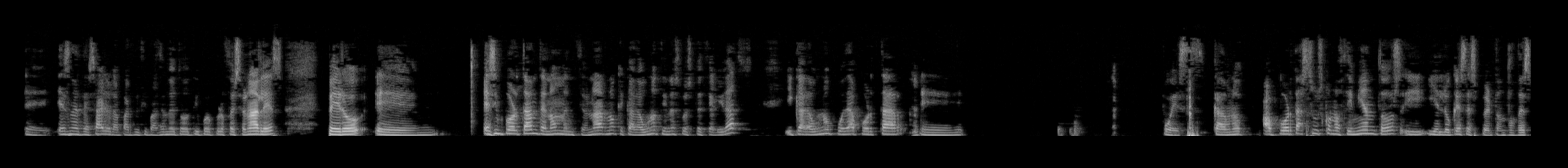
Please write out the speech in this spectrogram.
eh, es necesario la participación de todo tipo de profesionales, pero eh, es importante ¿no? mencionar ¿no? que cada uno tiene su especialidad y cada uno puede aportar, eh, pues cada uno aporta sus conocimientos y, en lo que es experto. Entonces,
